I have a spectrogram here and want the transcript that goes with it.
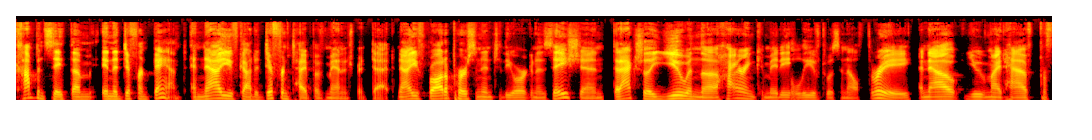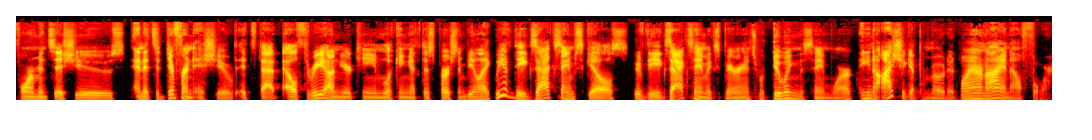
compensate them in a different band. And now you've got a different type of management debt. Now you've brought a person into the organization that actually you and the hiring committee believed was an L3. And now you might have performance issues. And it's a different issue. It's that L3 on your team looking at this person being like, we have the exact same skills, we have the exact same experience, we're doing the same work. You know, I should get promoted. Why aren't I an L4?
